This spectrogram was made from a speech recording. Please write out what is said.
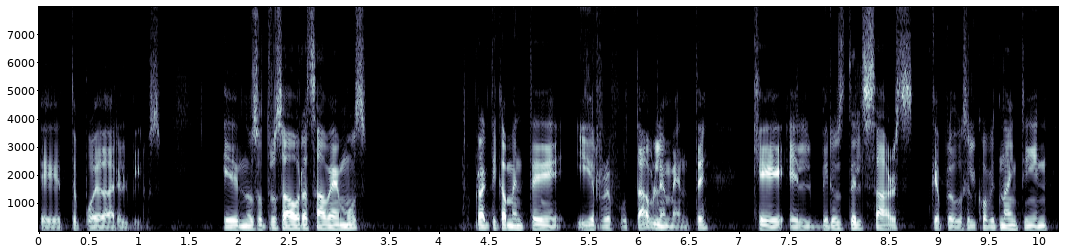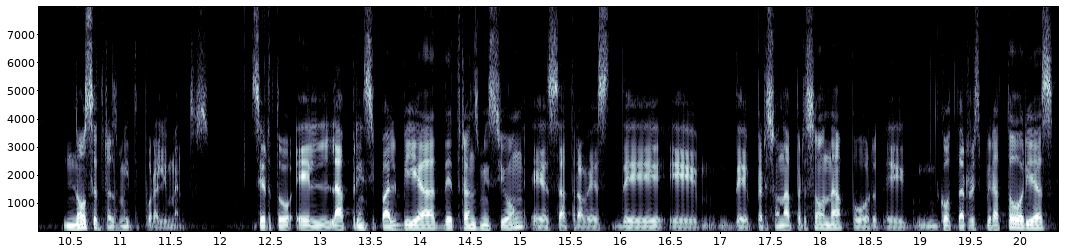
eh, te puede dar el virus. Eh, nosotros ahora sabemos prácticamente irrefutablemente que el virus del SARS que produce el COVID-19 no se transmite por alimentos. ¿Cierto? La principal vía de transmisión es a través de, eh, de persona a persona por eh, gotas respiratorias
